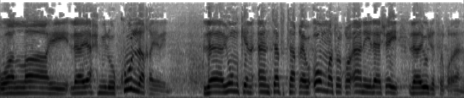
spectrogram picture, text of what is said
والله لا يحمل كل خير. لا يمكن أن تفتقر أمة القرآن إلى شيء لا يوجد في القرآن.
